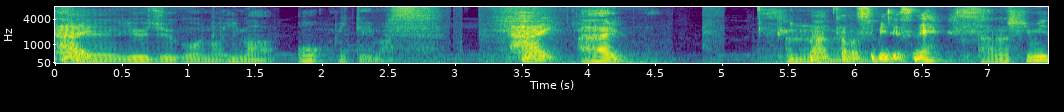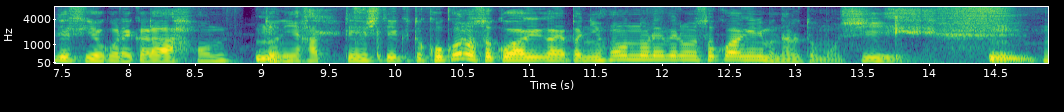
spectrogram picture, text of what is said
はい、えー、U15 の今を見ています。はい、はい。まあ楽しみですね。楽しみですよこれから。本当に発展していくと、うん、ここの底上げがやっぱ日本のレベルの底上げにもなると思うし、うん、う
